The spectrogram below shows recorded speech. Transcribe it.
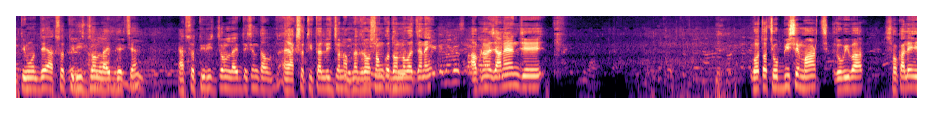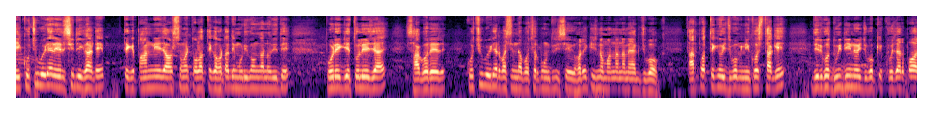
ইতিমধ্যে একশো তিরিশ জন লাইভ দেখছেন। একশো তিরিশ জন লাইভ দেখছেন তা একশো তেতাল্লিশ জন আপনাদের অসংখ্য ধন্যবাদ জানাই। আপনারা জানেন যে গত চব্বিশে মার্চ, রবিবার, সকালে এই কচুবেড়িয়ার এলসিডি ঘাটে থেকে পান নিয়ে যাওয়ার সময় টলার থেকে হঠাৎই মুড়িগঙ্গা নদীতে পড়ে গিয়ে তলিয়ে যায় সাগরের কচুবেড়িয়ার বাসিন্দা বছর পঁয়ত্রিশে হরে কৃষ্ণ মান্না নামে এক যুবক। তারপর থেকে ওই যুবক নিখোঁজ থাকে। দীর্ঘ দুই দিন ওই যুবককে খোঁজার পর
